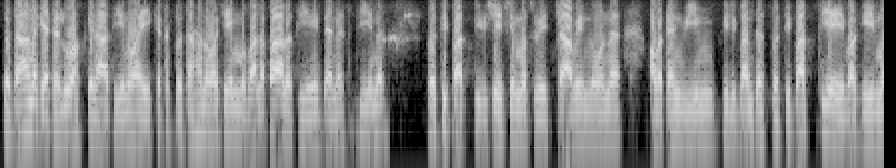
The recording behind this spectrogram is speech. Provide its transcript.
ප්‍රධාන ගැටලුවක් වෙලා තියෙනවා. ඒකට ප්‍රධාන වශයෙන්ම බලපාලා තියෙන්නේ දැනට තියෙන ප්‍රතිපත්ති විශේෂයෙන්ම ස්වේච්ඡාවෙන් ඕන අවතැන්වීම පිළිබඳ ප්‍රතිපත්තිය ඒ වගේම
